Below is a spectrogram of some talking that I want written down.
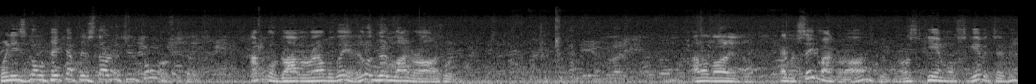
when he's going to pick up his 32 Ford. I'm going to drive around with it. It'll look good in my garage. Wouldn't it? I don't know if you've ever seen my garage, but unless Ken wants to give it to me.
